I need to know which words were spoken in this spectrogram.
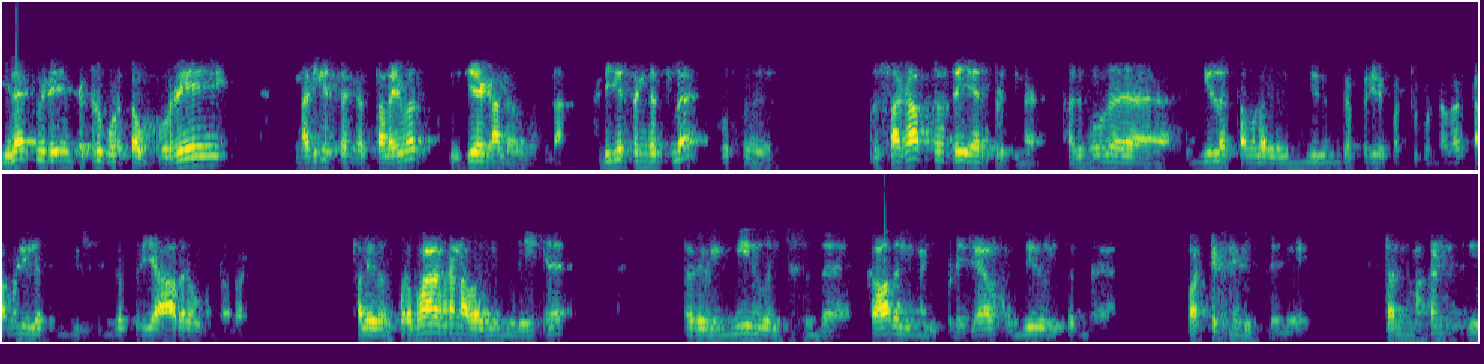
இழப்பீடையும் பெற்றுக் கொடுத்த ஒரே நடிகர் சங்க தலைவர் விஜயகாந்த் அவர்கள் தான் நடிகர் சங்கத்துல ஒரு ஒரு சகாப்தத்தை ஏற்படுத்தினார். அதுபோக ஈழத்தமிழர்களின் மீது மிகப்பெரிய பற்று கொண்டவர் தமிழ் ஈழத்தின் மீது மிகப்பெரிய ஆதரவு கொண்டவர் தலைவர் பிரபாகரன் அவர்களினுடைய அவர்களின் மீது வைத்திருந்த காதலின் அடிப்படையிலே அவர்கள் மீது வைத்திருந்த பற்றின் அடிப்படையிலே தன் மகனுக்கு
